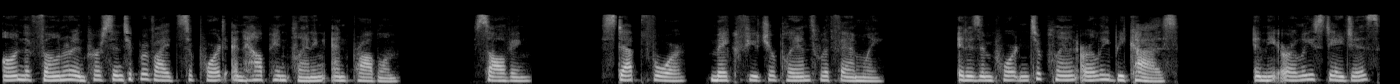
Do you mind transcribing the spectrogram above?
on the phone or in person to provide support and help in planning and problem solving. Step 4 Make future plans with family. It is important to plan early because, in the early stages,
